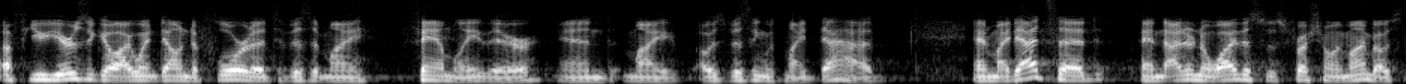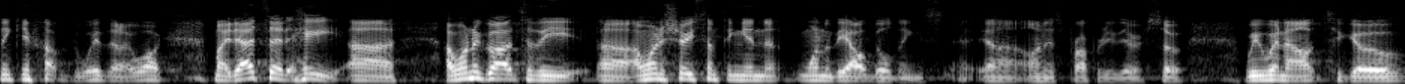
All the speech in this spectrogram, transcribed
A few years ago, I went down to Florida to visit my family there, and my, I was visiting with my dad. And my dad said, and I don't know why this was fresh on my mind, but I was thinking about the way that I walk. My dad said, Hey, uh, I want to go out to the, uh, I want to show you something in one of the outbuildings uh, on his property there. So we went out to go,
